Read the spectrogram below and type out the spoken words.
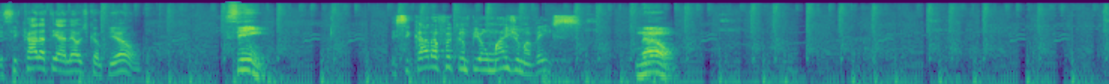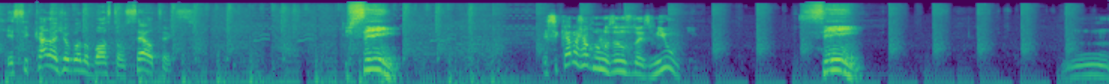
Esse cara tem anel de campeão? Sim. esse cara foi campeão mais de uma vez? Não. Esse cara jogou no Boston Celtics? Sim. Esse cara jogou nos anos 2000? Sim. Hum,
